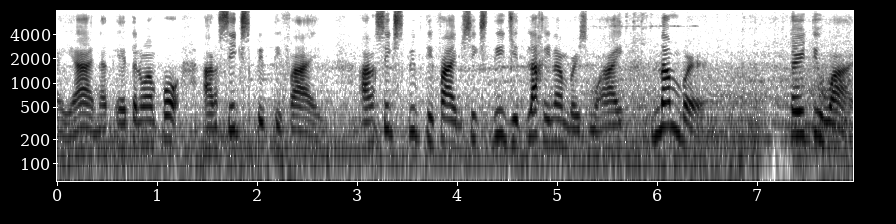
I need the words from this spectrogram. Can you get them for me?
Ayan. At ito naman po ang 655. Ang 655, 6-digit lucky numbers mo ay number 31,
